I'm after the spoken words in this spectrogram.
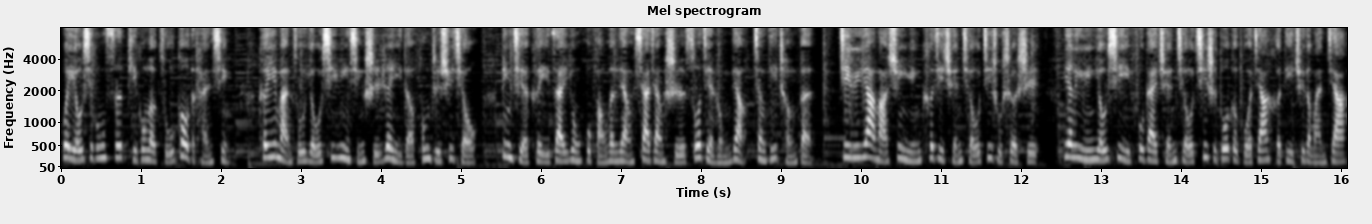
为游戏公司提供了足够的弹性，可以满足游戏运行时任意的峰值需求，并且可以在用户访问量下降时缩减容量，降低成本。基于亚马逊云科技全球基础设施，艳丽云游戏覆盖全球七十多个国家和地区的玩家。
